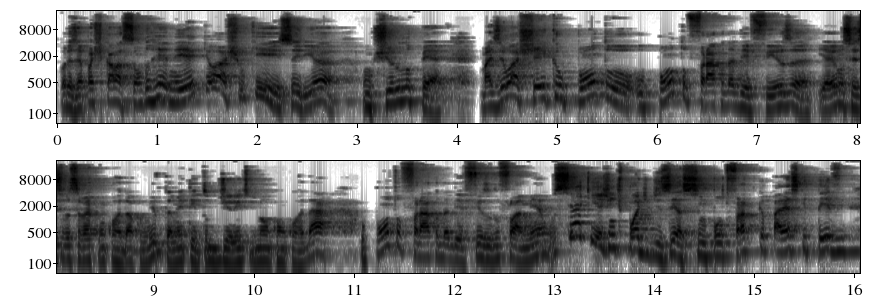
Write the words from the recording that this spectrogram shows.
por exemplo, a escalação do René, que eu acho que seria um tiro no pé. Mas eu achei que o ponto, o ponto fraco da defesa, e aí eu não sei se você vai concordar comigo, também tem todo o direito de não concordar, o ponto fraco da defesa do Flamengo, se é que a gente pode dizer assim, ponto fraco, porque parece que teve,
